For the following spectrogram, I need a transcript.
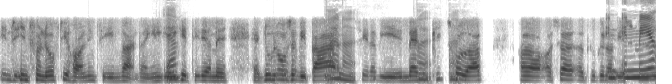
En, en fornuftig holdning til indvandring. Ikke, Ja. ikke det der med, at nu låser vi bare, Nej, nej. så sætter vi en masse pigtråd op, og, og så begynder vi En, at en mere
